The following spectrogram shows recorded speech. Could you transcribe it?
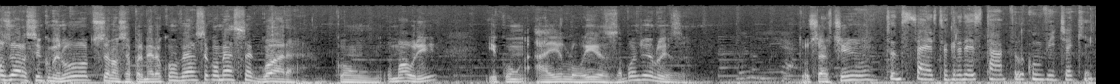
11 horas 5 minutos, a nossa primeira conversa começa agora com o Mauri e com a Heloísa. Bom dia, Heloísa. Bom dia. Tudo certinho? Tudo certo, agradeço tá, pelo convite aqui.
